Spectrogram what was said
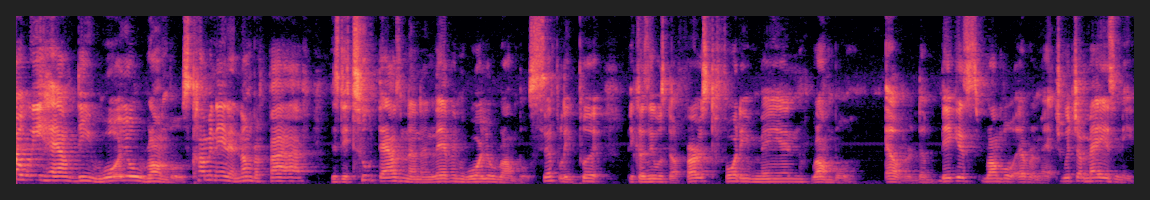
Now we have the Royal Rumbles. Coming in at number five is the 2011 Royal Rumble. Simply put, because it was the first 40 man Rumble ever, the biggest Rumble ever match, which amazed me.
